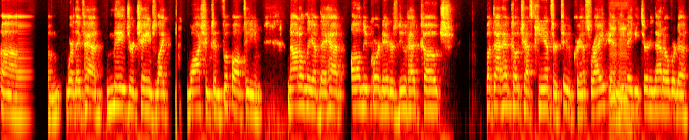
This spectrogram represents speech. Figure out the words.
um, where they've had major change, like Washington football team. Not only have they had all new coordinators, new head coach, but that head coach has cancer too, Chris. Right, and mm-hmm. he may be turning that over to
